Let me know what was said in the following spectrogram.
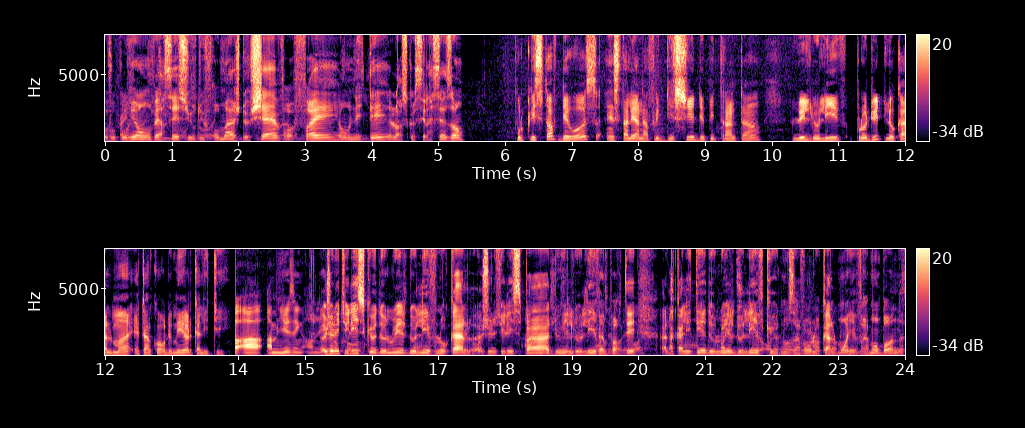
Vous pouvez en verser sur du fromage de chèvre frais en été lorsque c'est la saison. Pour Christophe Deos, installé en Afrique du Sud depuis 30 ans, l'huile d'olive produite localement est encore de meilleure qualité. Je n'utilise que de l'huile d'olive locale. Je n'utilise pas d'huile d'olive importée. La qualité de l'huile d'olive que nous avons localement est vraiment bonne.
